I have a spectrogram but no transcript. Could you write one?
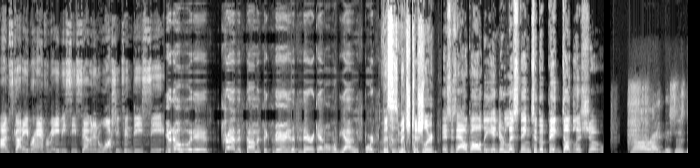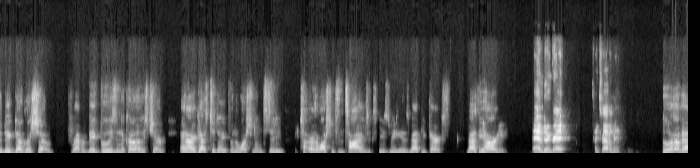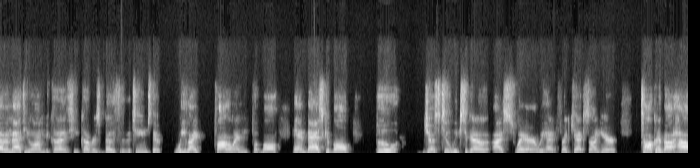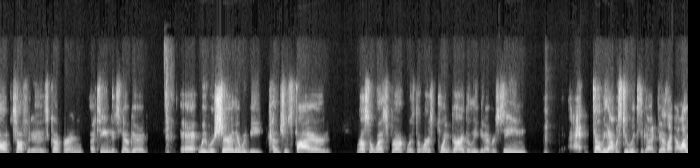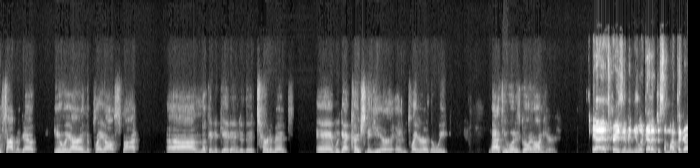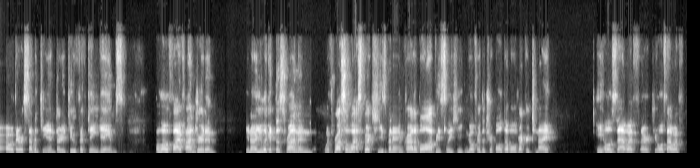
I'm Scott Abraham from ABC7 in Washington, D.C. You know who it is. Travis Thomas Experience. This is Eric Edholm of Yahoo Sports. This is Mitch Tischler. This is Al Galdi, and you're listening to The Big Douglas Show. All right, this is The Big Douglas Show. Rapper Big Pooh is in the co host chair. And our guest today from the Washington City, or the Washington Times, excuse me, is Matthew Paras. Matthew, how are you? Hey, I'm doing great. Thanks for having me. Cool enough having Matthew on because he covers both of the teams that we like following football and basketball. Who just two weeks ago, I swear, we had Fred Katz on here talking about how tough it is covering a team that's no good. Uh, we were sure there would be coaches fired. Russell Westbrook was the worst point guard the league had ever seen. Tell me that was two weeks ago. It feels like a lifetime ago. Here we are in the playoff spot, uh, looking to get into the tournament. And we got coach of the year and player of the week. Matthew, what is going on here? Yeah, it's crazy. I mean, you look at it just a month ago, they were 17 and 32, 15 games below 500. And, you know, you look at this run and with Russell Westbrook, he's been incredible. Obviously, he can go for the triple double record tonight. He holds that with, or he holds that with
